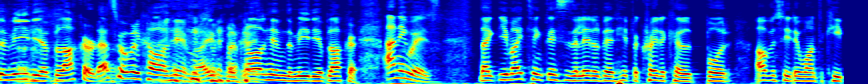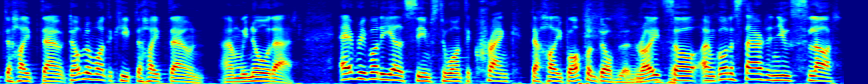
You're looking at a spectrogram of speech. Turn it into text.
the media blocker. That's what we'll call him, right? We'll call him the media blocker. Anyways. Like you might think this is a little bit hypocritical, but obviously they want to keep the hype down. Dublin want to keep the hype down, and we know that. Everybody else seems to want to crank the hype up on Dublin, mm. right? So I'm going to start a new slot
